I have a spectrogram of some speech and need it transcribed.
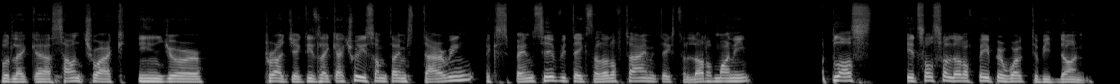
put like a soundtrack in your project it's like actually sometimes tiring expensive. It takes a lot of time. It takes a lot of money. Plus it's also a lot of paperwork to be done.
